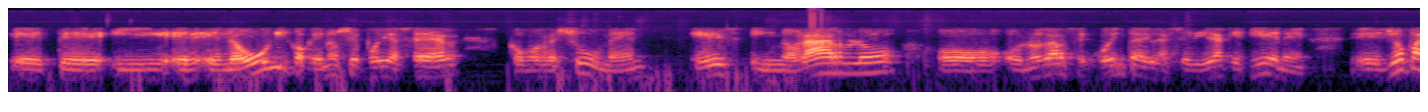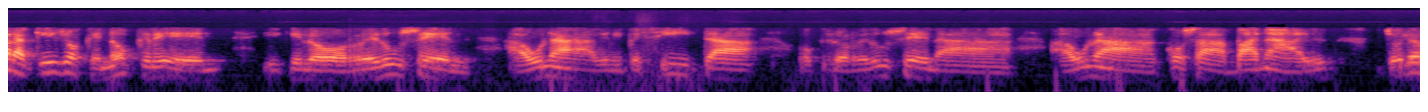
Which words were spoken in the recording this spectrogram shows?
este, y eh, lo único que no se puede hacer, como resumen, es ignorarlo o, no darse cuenta de la seriedad que tiene. Eh, yo para aquellos que no creen y que lo reducen a una gripecita o que lo reducen a, a una cosa banal, yo le,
